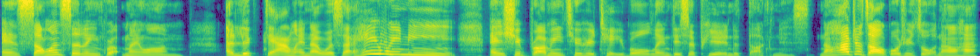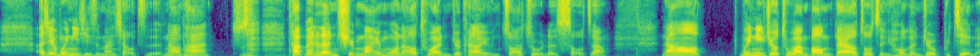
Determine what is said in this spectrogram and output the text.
and someone suddenly grabbed my arm. I looked down and I was like, "Hey, Winnie!" And she brought me to her table and disappeared in the darkness. 然后他就找我过去坐，然后他，而且 Winnie 其实蛮小只的，然后他他被人群埋没，然后突然你就看到有人抓住我的手这样，然后 Winnie 就突然把我们带到桌子以后，人就不见了。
